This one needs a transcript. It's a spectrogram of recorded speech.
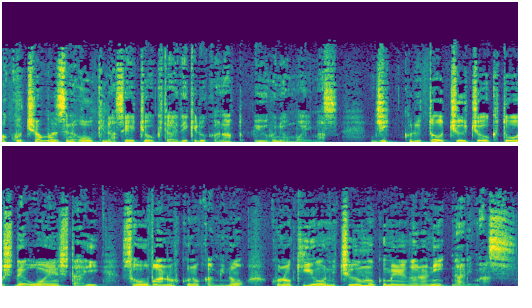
あ、こちらもですね、大きな成長を期待できるかなというふうに思います。じっくりと中長期投資で応援したい相場の福の神のこの企業に注目銘柄になります。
